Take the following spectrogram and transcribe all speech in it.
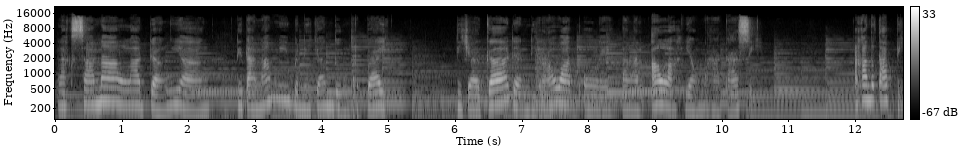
laksana ladang yang ditanami benih gandum terbaik, dijaga dan dirawat oleh tangan Allah yang Maha Kasih. Akan tetapi,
